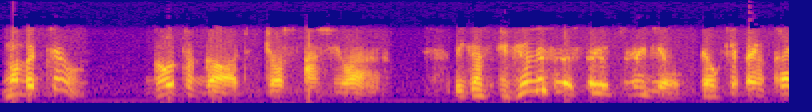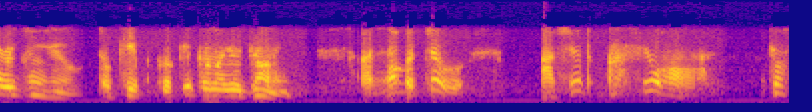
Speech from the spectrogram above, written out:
Number two, go to God just as you are. Because if you listen to Spirit Radio, they'll keep encouraging you to keep to keep on your journey. And number two, as you, as you are, just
